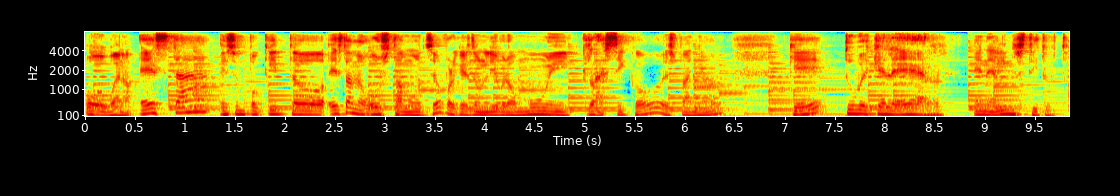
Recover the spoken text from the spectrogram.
Oh, bueno, esta es un poquito... Esta me gusta mucho porque es de un libro muy clásico español que tuve que leer en el instituto.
